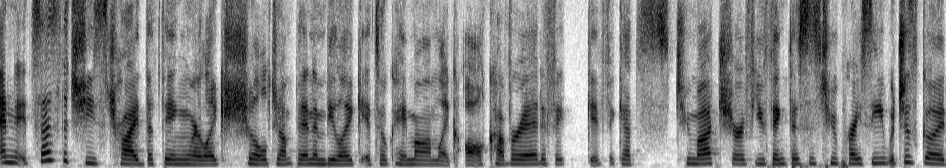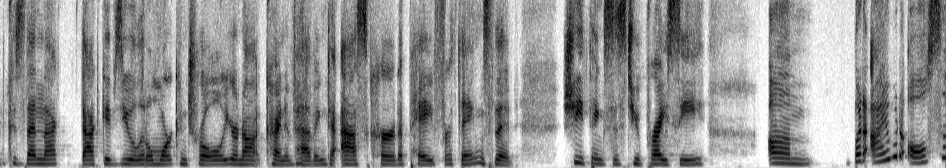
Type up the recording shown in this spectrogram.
and it says that she's tried the thing where like she'll jump in and be like it's okay mom. Like I'll cover it if it if it gets too much or if you think this is too pricey which is good cuz then that that gives you a little more control. You're not kind of having to ask her to pay for things that she thinks is too pricey. Um but I would also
